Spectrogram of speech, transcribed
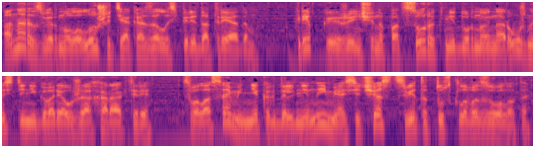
Она развернула лошадь и оказалась перед отрядом — Крепкая женщина под сорок, ни дурной наружности, не говоря уже о характере, с волосами некогда льняными, а сейчас цвета тусклого золота.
